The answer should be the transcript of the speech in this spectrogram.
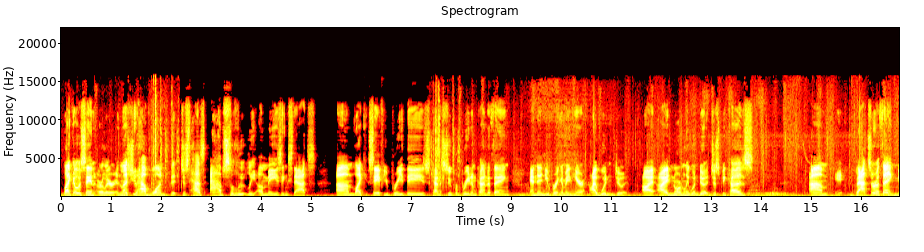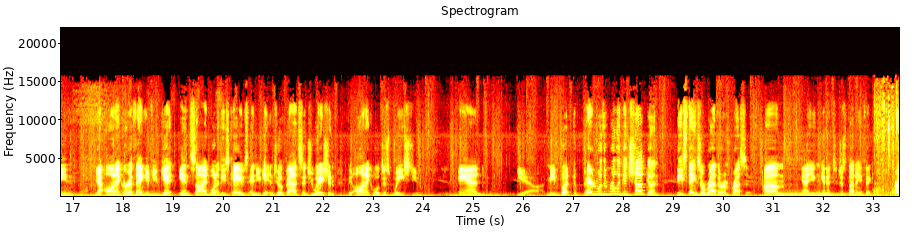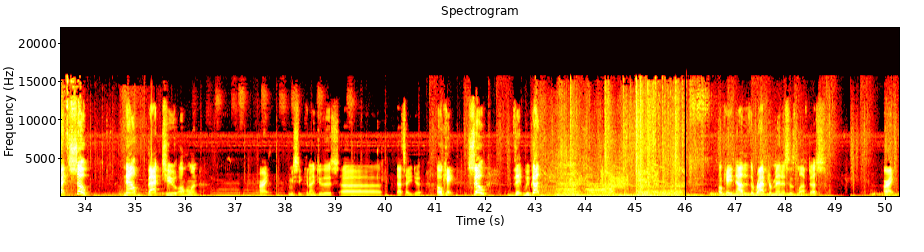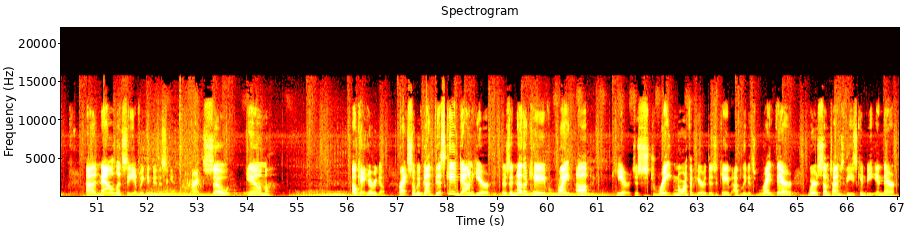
like I was saying earlier, unless you have one that just has absolutely amazing stats, um, like say if you breed these, kind of super breed them kind of thing, and then you bring them in here, I wouldn't do it. I, I normally wouldn't do it just because um, it, bats are a thing. I mean, yeah, Onyc are a thing. If you get inside one of these caves and you get into a bad situation, the Onyc will just waste you. And, yeah, I mean, but compared with a really good shotgun, these things are rather impressive. Um, yeah, you can get into just about anything. All right, so now back to, oh, hold on. All right, let me see. Can I do this? Uh, that's how you do it. Okay, so that we've got Okay, now that the Raptor Menace has left us. All right. Uh, now let's see if we can do this again. All right, so M. Okay, here we go. All right, so we've got this cave down here. There's another cave right up here, just straight north of here. There's a cave, I believe it's right there, where sometimes these can be in there.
